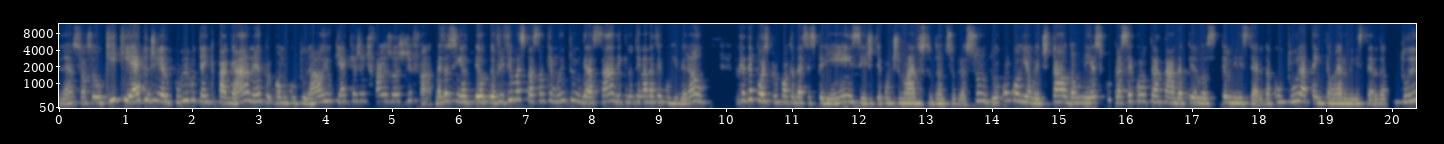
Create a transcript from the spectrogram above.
né? Só sobre, o que, que é que o dinheiro público tem que pagar, né, como cultural e o que é que a gente faz hoje de fato. Mas assim, eu, eu, eu vivi uma situação que é muito engraçada e que não tem nada a ver com Ribeirão, porque depois, por conta dessa experiência e de ter continuado estudando sobre o assunto, eu concorri a um edital da Unesco para ser contratada pelos, pelo Ministério da Cultura, até então era o Ministério da Cultura,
